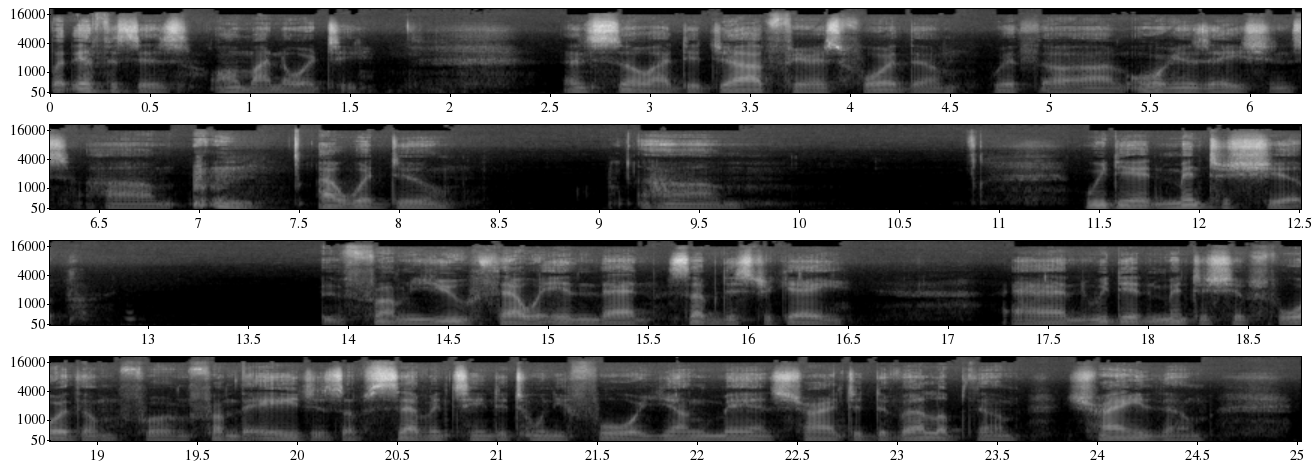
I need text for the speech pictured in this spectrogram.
but emphasis on minority. And so I did job fairs for them with uh, organizations. Um, I would do. Um, we did mentorship from youth that were in that subdistrict A and we did mentorships for them from from the ages of 17 to 24 young men trying to develop them train them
